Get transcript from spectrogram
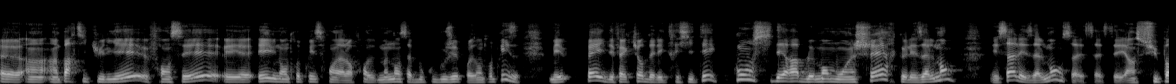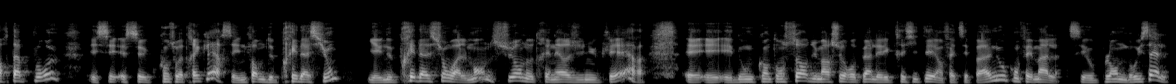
euh, un, particulier français et, une entreprise française, alors maintenant ça a beaucoup bougé pour les entreprises, mais paye des factures d'électricité considérablement moins chères que les Allemands. Et ça, les Allemands, ça, c'est insupportable pour eux. Et c'est qu'on soit très clair, c'est une forme de prédation il y a une prédation allemande sur notre énergie nucléaire. Et, donc, quand on sort du marché européen de l'électricité, en fait, c'est pas à nous qu'on fait mal, c'est au plan de Bruxelles.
